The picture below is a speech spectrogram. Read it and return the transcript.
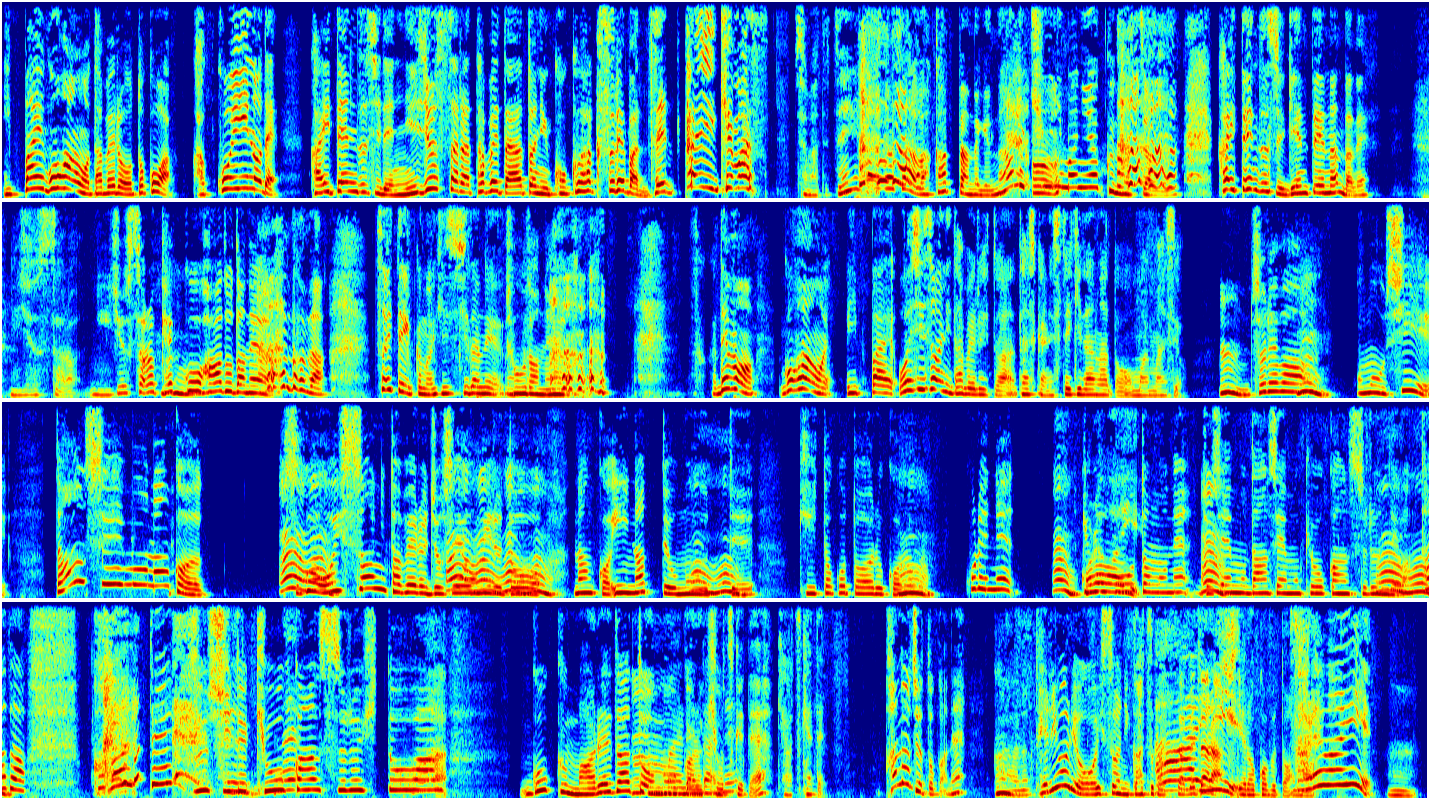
いっぱいご飯を食べる男はかっこいいので、回転寿司で20皿食べた後に告白すれば絶対いけますちょっと待って、前半はさ、分かったんだけど、なんで急にマニアックになっちゃうの、回転寿司限定なんだね。?20 皿。20皿結構ハードだね。なんだだ。ついていくの必死だね。そうだね。でも、ご飯をいっぱい美味しそうに食べる人は確かに素敵だなと思いますよ。うん、それはうん思うし、男性もなんか、すごい美味しそうに食べる女性を見るとなんかいいなって思うって聞いたことあるからうん、これね、うん、これはいい。ともね、うん女性も男性も共感するんでは。ただ、回転寿司で共感する人は、ごく稀だと思うから気をつけて。気をつけて。彼女とかね、うんあの、手料理を美味しそうにガツガツ食べたら喜ぶと思う。それはいい。うん。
